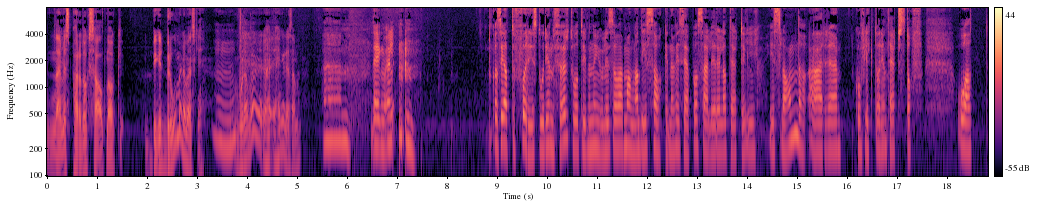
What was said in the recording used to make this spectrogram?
nærmest paradoksalt nok bygget bro mellom mennesker. Mm. Hvordan henger det sammen? Um, det henger vel Du kan si at Forhistorien før 22. juli så er mange av de sakene vi ser på, særlig relatert til islam, da, er eh, konfliktorientert stoff. Og at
